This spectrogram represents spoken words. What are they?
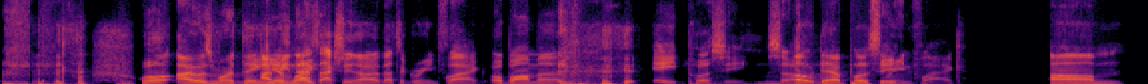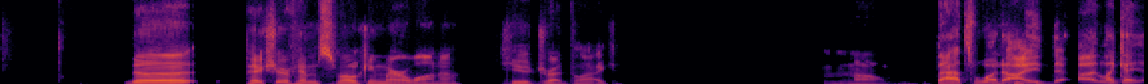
well, I was more thinking I mean, that's like, actually no, that's a green flag. Obama ate pussy. So oh, dad pussy. green flag. Um, the picture of him smoking marijuana, huge red flag. No, that's what I, I like. I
